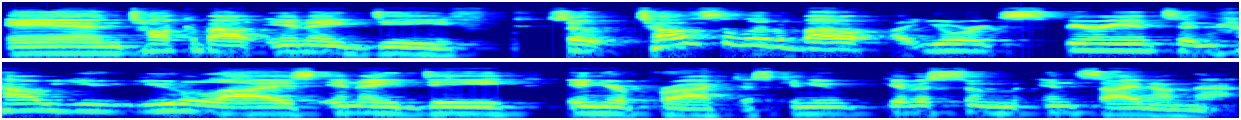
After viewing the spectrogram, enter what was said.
and talk about NAD. So tell us a little about your experience and how you utilize NAD in your practice. Can you give us some insight on that?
